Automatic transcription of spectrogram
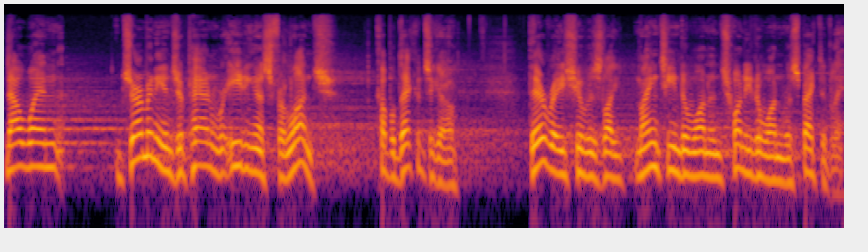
Now, when Germany and Japan were eating us for lunch a couple decades ago, their ratio was like 19 to 1 and 20 to 1, respectively.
